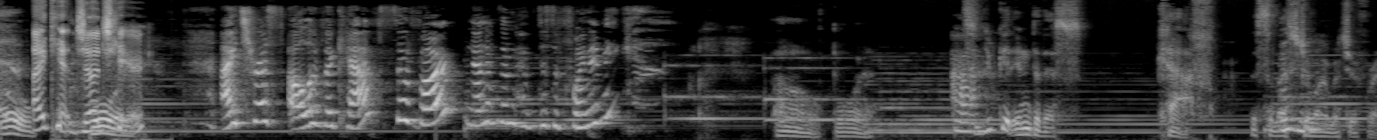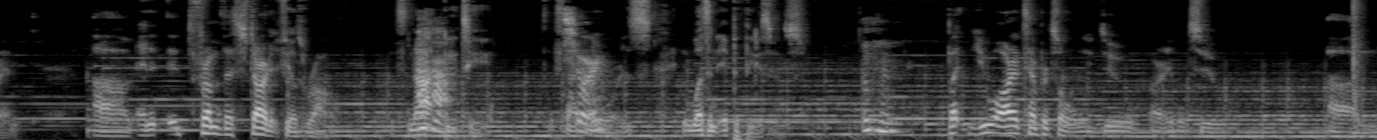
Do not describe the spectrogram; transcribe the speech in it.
Oh, I can't judge Boy. here. I trust all of the calves so far. None of them have disappointed me. oh boy. Uh, So you get into this calf, the celestial armature frame, um, and it, it, from the start it feels wrong. It's not Uh-huh. BD. It's not Sure. yours. It wasn't Ipathese's. hmm But you are a tempered soul, and you do are able to, um,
